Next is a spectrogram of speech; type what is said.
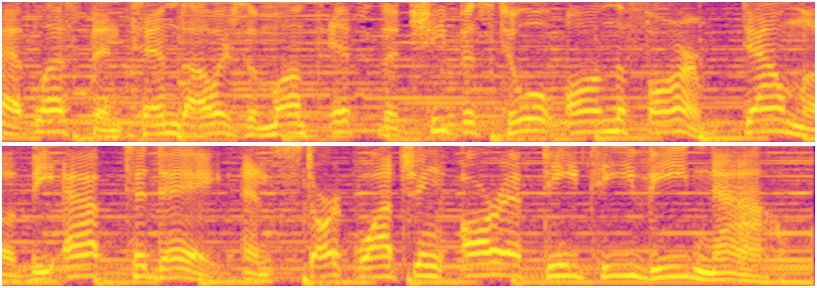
At less than $10 a month, it's the cheapest tool on the farm. Download the app today and start watching RFD TV now.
